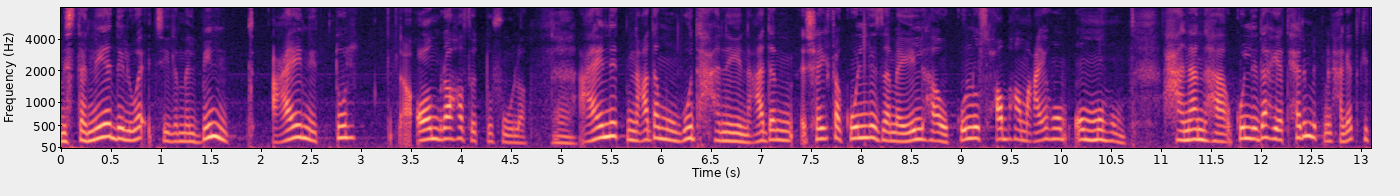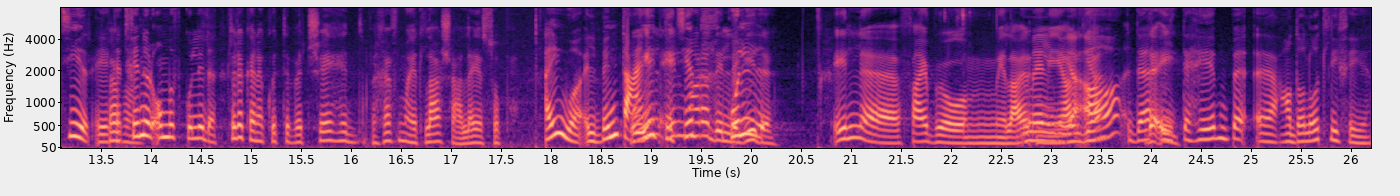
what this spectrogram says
مستنية دلوقتي لما البنت عانت طول عمرها في الطفولة. عانت من عدم وجود حنان عدم شايفة كل زمايلها وكل اصحابها معاهم أمهم حنانها وكل ده هي اتحرمت من حاجات كتير. هي كانت. فين الأم في كل ده؟ قلت لك أنا كنت بتشاهد بخاف ما يطلعش عليا الصبح أيوه البنت عانت إيه كتير. المرض اللي كل جه ده؟ إيه الفايبروميالجيا آه ده, ده إيه؟ التهاب آه، عضلات ليفية.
